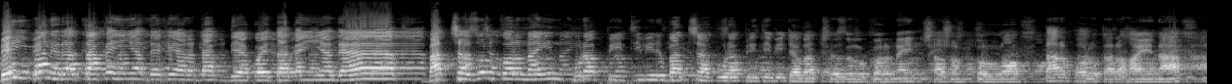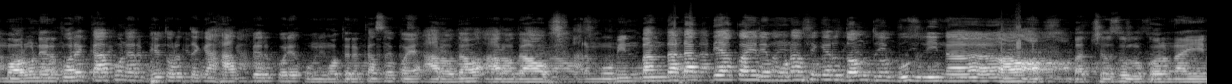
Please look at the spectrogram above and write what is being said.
বেঈমানেরা তাকাইয়া দেখে আর ডাক দিয়া কয়, তাকাইয়া দেখ বাচ্চা জুলকর নাইন পুরা পৃথিবীর বাচ্চা পুরা পৃথিবীটা বাচ্চা জুলকর নাইন শাসন করল। তারপর তার হয় না। মরণের পরে কাপনের ভেতর থেকে হাত বের করে উম্মতের কাছে কয়, আরও দাও আরও দাও। আর মুমিন বান্দা ডাক দিয়া কয়, রে মুনাফিকের দল, তুই বুঝলি না? বাচ্চা জুলকর নাইন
